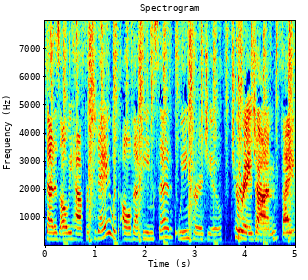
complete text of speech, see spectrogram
That is all we have for today. With all that being said, we encourage you to, rage on. Bye.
